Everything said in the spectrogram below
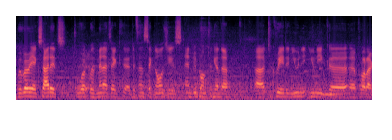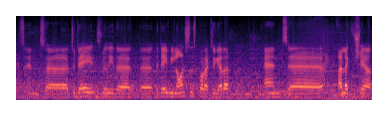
We're very excited to work with Menatek uh, Defense Technologies and DuPont together uh, to create a uni unique uh, uh product. And uh, today is really the, the, the, day we launched this product together. And uh, I'd like to share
